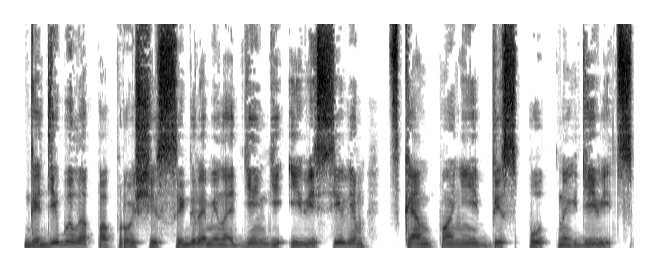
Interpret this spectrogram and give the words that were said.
где было попроще с играми на деньги и весельем в компании беспутных девиц.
